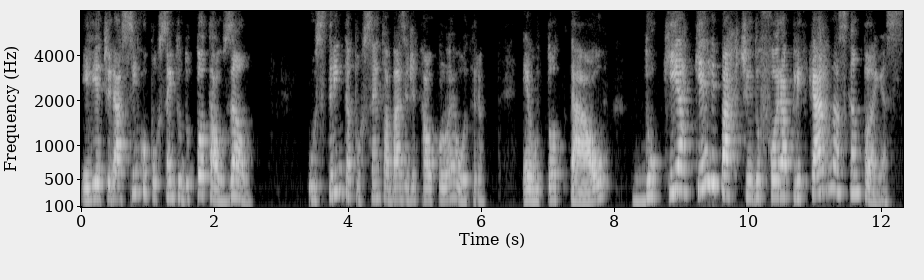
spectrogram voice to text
Ele ia tirar 5% do totalzão? Os 30%, a base de cálculo é outra. É o total do que aquele partido for aplicar nas campanhas.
